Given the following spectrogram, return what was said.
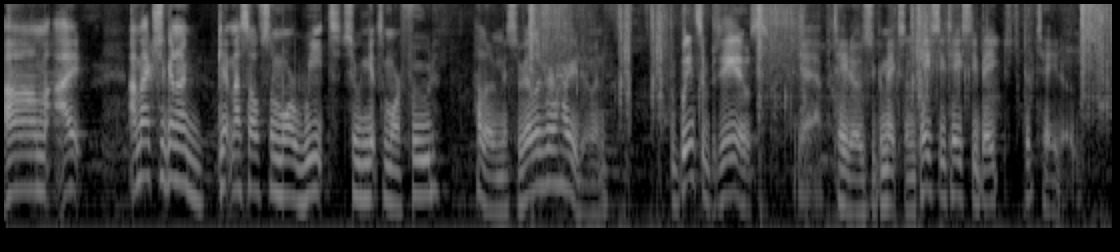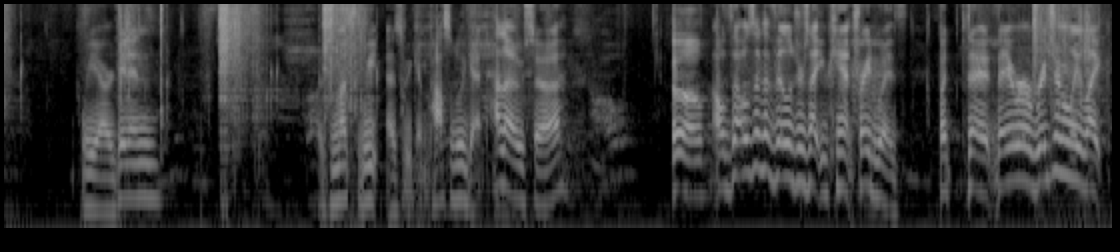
Um, I, I'm actually gonna get myself some more wheat so we can get some more food. Hello, Mr. Villager. How are you doing? Bring some potatoes. Yeah, potatoes. You can make some tasty, tasty baked potatoes. We are getting as much wheat as we can possibly get. Hello, sir. Uh-oh. Oh, those are the villagers that you can't trade with. But they, they were originally like.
